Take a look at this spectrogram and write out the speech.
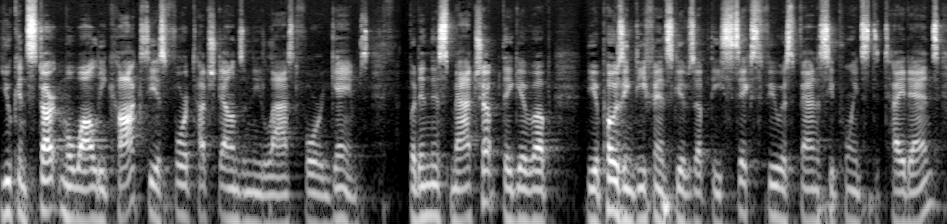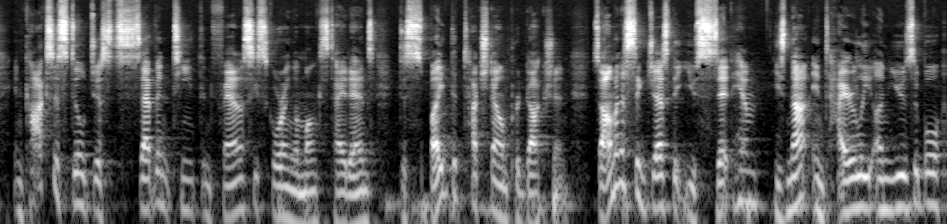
You can start Mo Alie-Cox. He has four touchdowns in the last four games. But in this matchup, they give up the opposing defense gives up the sixth fewest fantasy points to tight ends, and Cox is still just 17th in fantasy scoring amongst tight ends, despite the touchdown production. So I'm going to suggest that you sit him. He's not entirely unusable,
